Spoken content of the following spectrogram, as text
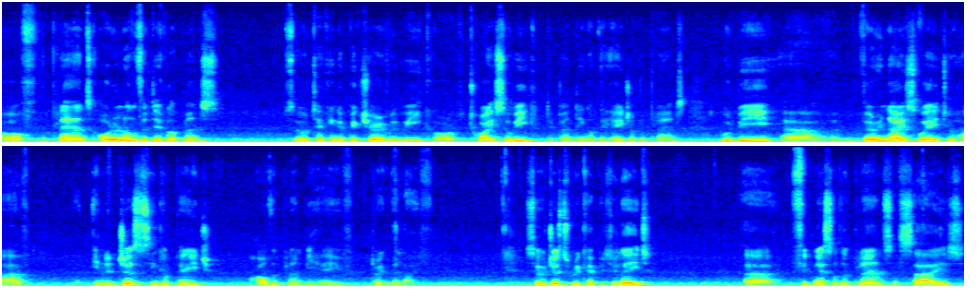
of the plants all along the developments. So taking a picture every week or twice a week, depending on the age of the plant, would be uh, a very nice way to have in a just single page how the plant behave during the life. So just to recapitulate, uh, fitness of the plants, the size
